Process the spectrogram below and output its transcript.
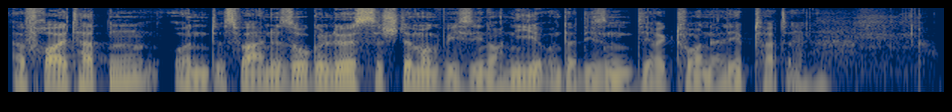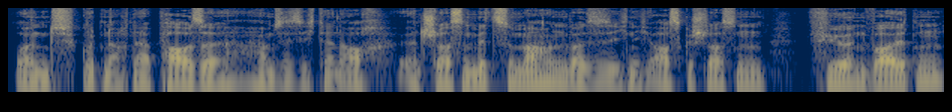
erfreut hatten. Und es war eine so gelöste Stimmung, wie ich sie noch nie unter diesen Direktoren erlebt hatte. Mhm. Und gut, nach einer Pause haben sie sich dann auch entschlossen mitzumachen, weil sie sich nicht ausgeschlossen fühlen wollten.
